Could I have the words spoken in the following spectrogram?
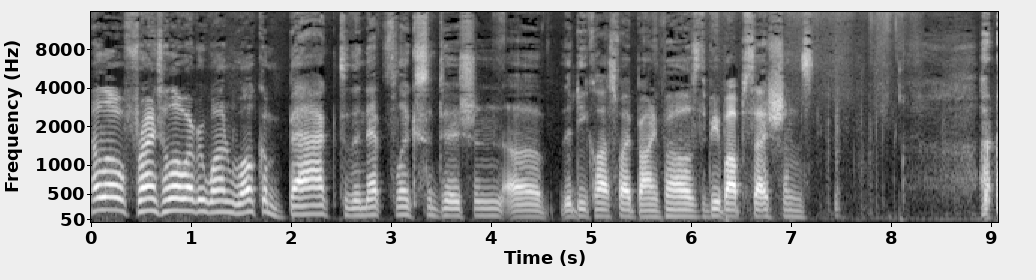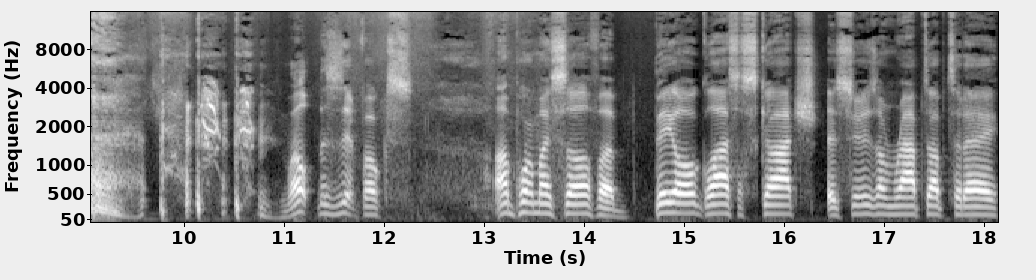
Hello, friends. Hello, everyone. Welcome back to the Netflix edition of the Declassified Bounty Files, the Bebop Sessions. well, this is it, folks. I'm pouring myself a big old glass of scotch as soon as I'm wrapped up today.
